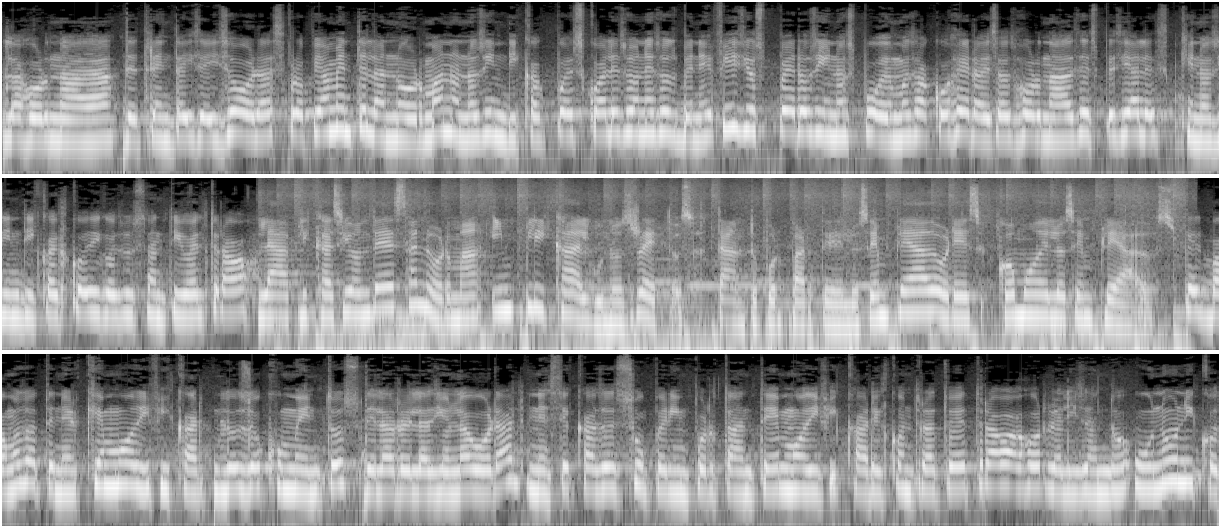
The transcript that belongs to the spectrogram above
la jornada de 36 horas. Propiamente la norma no nos indica pues cuáles son esos beneficios, pero sí nos podemos acoger a esas jornadas especiales que nos indica el Código Sustantivo del Trabajo. La aplicación de esta norma implica algunos retos, tanto por parte de los empleadores como de los empleados. Pues vamos a tener que modificar los documentos de la relación laboral. En este caso es súper importante modificar el contrato de trabajo realizando un único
